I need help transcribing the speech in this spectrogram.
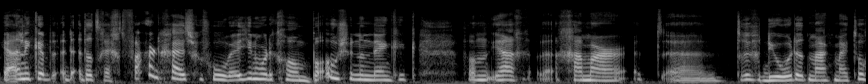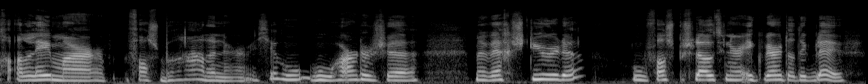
Ja, en ik heb dat rechtvaardigheidsgevoel, weet je. Dan word ik gewoon boos en dan denk ik van... ja, ga maar het uh, terugduwen. Dat maakt mij toch alleen maar vastberadener, weet je. Hoe, hoe harder ze me wegstuurden, hoe vastbeslotener ik werd dat ik bleef.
